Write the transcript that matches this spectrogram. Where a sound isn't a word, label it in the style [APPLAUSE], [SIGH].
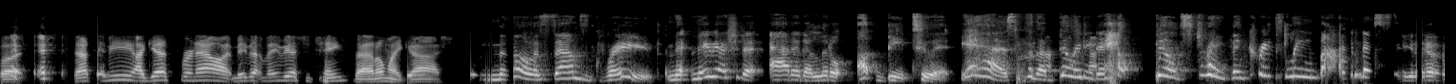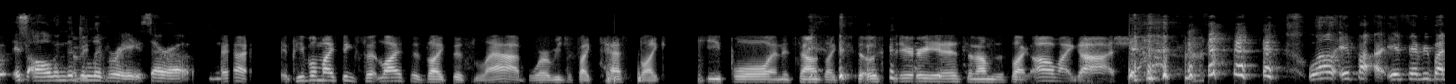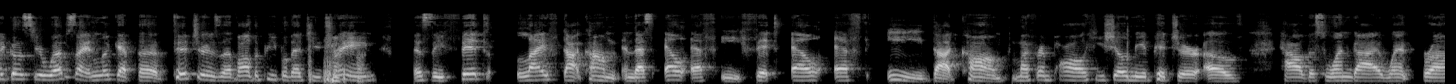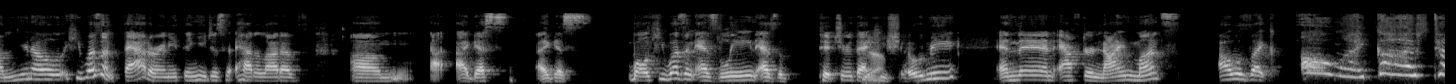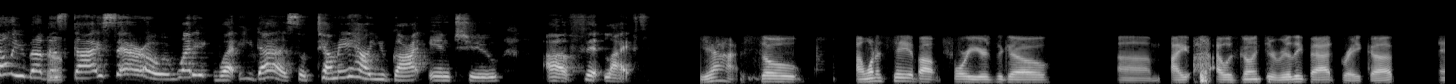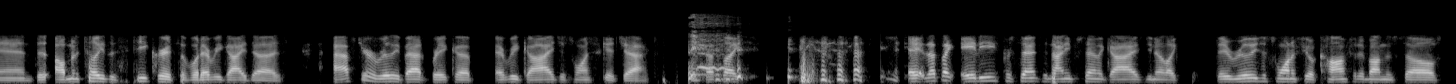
But that's me, I guess. For now, I- maybe maybe I should change that. Oh my gosh. no, it sounds great. Maybe I should have added a little upbeat to it. Yes, for the ability to help build strength, increase lean body mass. You know, it's all in the I mean- delivery, Serro. Yeah, people might think FITLFE is like this lab where we just like test like people, and it sounds like so [LAUGHS] serious, and I'm just like, oh my gosh. [LAUGHS] well, if uh, if everybody goes to your website and look at the pictures of all the people that you [LAUGHS] train, that's the fitlife.com and that's LFE, fit E dot com. My friend Paul, he showed me a picture of how this one guy went from, you know, he wasn't fat or anything. He just had a lot of, um, I, I guess, I guess, well, he wasn't as lean as the picture that Yeah. he showed me. And then after nine months, I was like, "Oh my gosh, tell me about this guy Serro and what he what he does." So tell me how you got into uh, FITLFE. Yeah. So I want to say about four years ago, um, I [LAUGHS] I was going through a really bad breakup, and th- I'm going to tell you the secrets of what every guy does. After a really bad breakup, every guy just wants to get jacked. That's like [LAUGHS] [LAUGHS] eh, that's like 80% to 90% of the guys. You know, like they really just want to feel confident about themselves.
